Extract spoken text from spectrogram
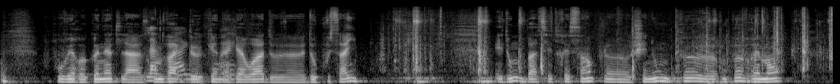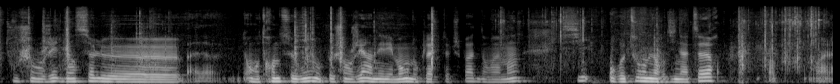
vous pouvez reconnaître la, grande vague, de Kanagawa de d'Okusai. Et donc, bah, c'est très simple. Chez nous, on peut, on peut vraiment tout changer d'un seul. Euh, bah, en 30 secondes, on peut changer un élément. Donc là, le touchpad dans la main. Si on retourne l'ordinateur, voilà,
